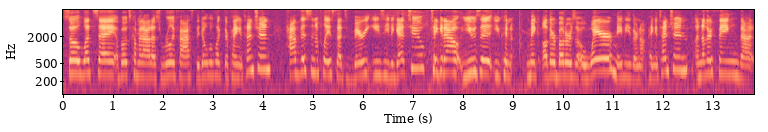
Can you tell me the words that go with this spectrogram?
So let's say a boat's coming at us really fast. They don't look like they're paying attention. Have this in a place that's very easy to get to. Take it out, use it. You can make other boaters aware. Maybe they're not paying attention. Another thing that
